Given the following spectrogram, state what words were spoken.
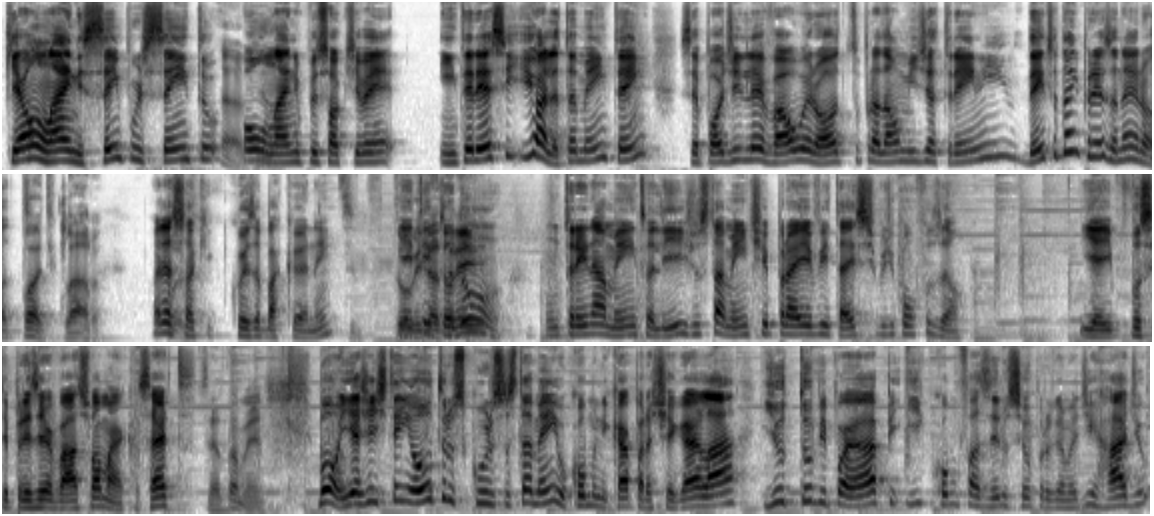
Que é online, 100% É, online, o pessoal que tiver interesse. E olha, também tem, você pode levar o Heródoto para dar um Media Training dentro da empresa, né, Heródoto? Pode, claro. Olha só que coisa bacana, hein? E aí tem todo um, um treinamento ali justamente para evitar esse tipo de confusão. E aí você preservar a sua marca, certo? Certamente. Bom, e a gente tem outros cursos também, o Comunicar para Chegar Lá, YouTube Power Up e como fazer o seu programa de rádio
